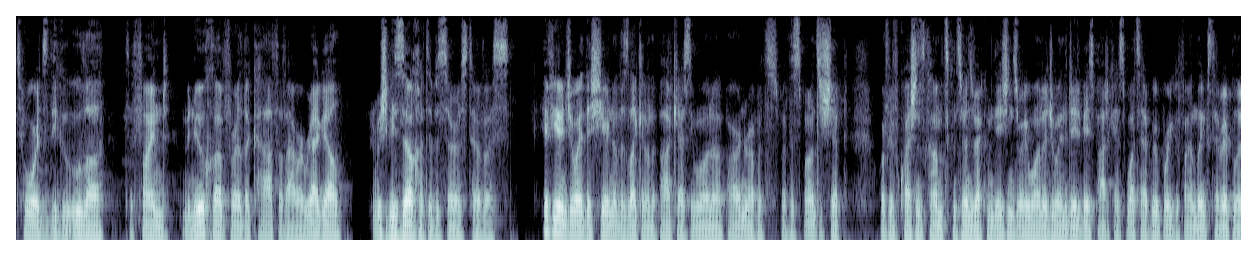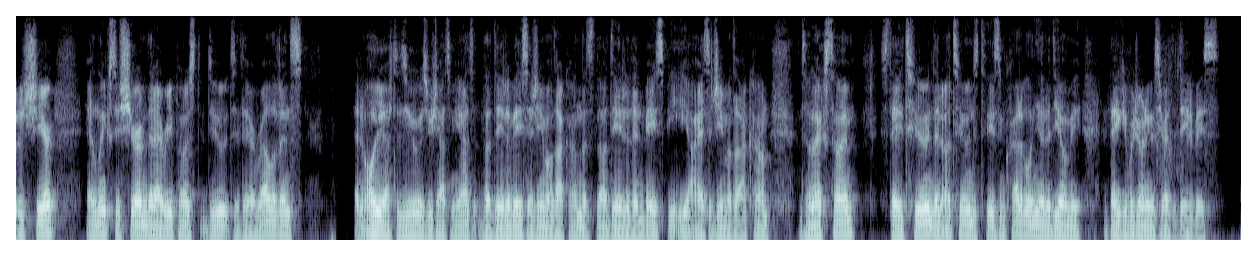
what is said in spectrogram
towards the Geula, to find menucha for the calf of our regel, and we should be zocha to besaros tovos. If you enjoyed the share and others like it on the podcast and you want to partner up with, with a sponsorship, or if you have questions, comments, concerns, recommendations, or you want to join the database podcast WhatsApp group where you can find links to every uploaded share and links to share that I repost due to their relevance, then all you have to do is reach out to me at the database at gmail.com. That's the data then base, B-E-I-S at gmail.com. Until next time, stay tuned and attuned to these incredible Inyana D'Yomi, and thank you for joining us here at the database.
